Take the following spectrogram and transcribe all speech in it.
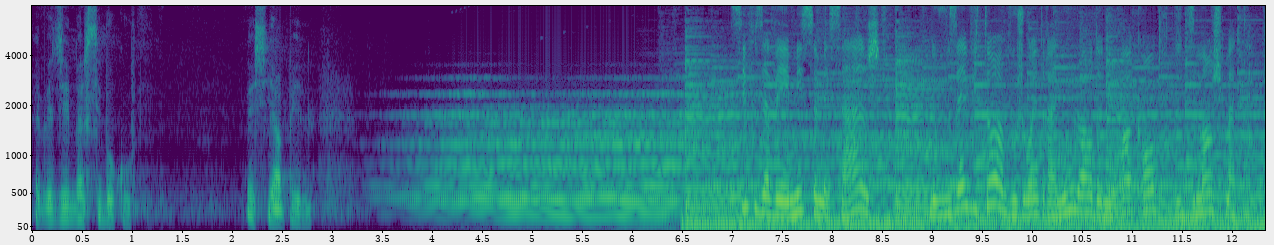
Ça veut dire merci beaucoup. Merci en pile. Si vous avez aimé ce message, nous vous invitons à vous joindre à nous lors de nos rencontres du dimanche matin.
